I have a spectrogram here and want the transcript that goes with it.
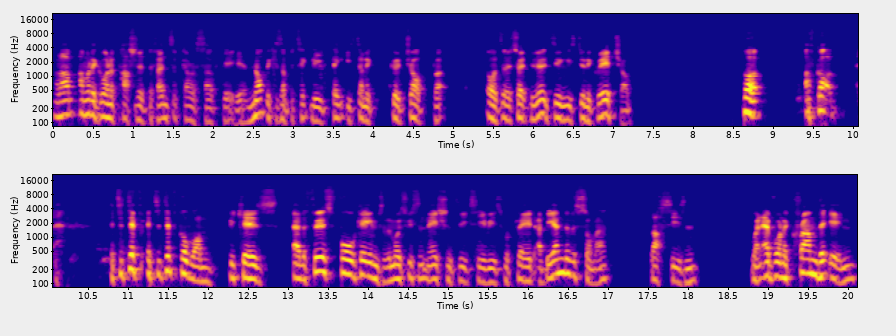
Well, I'm, I'm going to go on a passionate defence of Gareth Southgate here, not because I particularly think he's done a good job, but or sorry, the thing he's doing a great job. But I've got it's a diff, it's a difficult one because uh, the first four games of the most recent Nations League series were played at the end of the summer last season, when everyone had crammed it in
